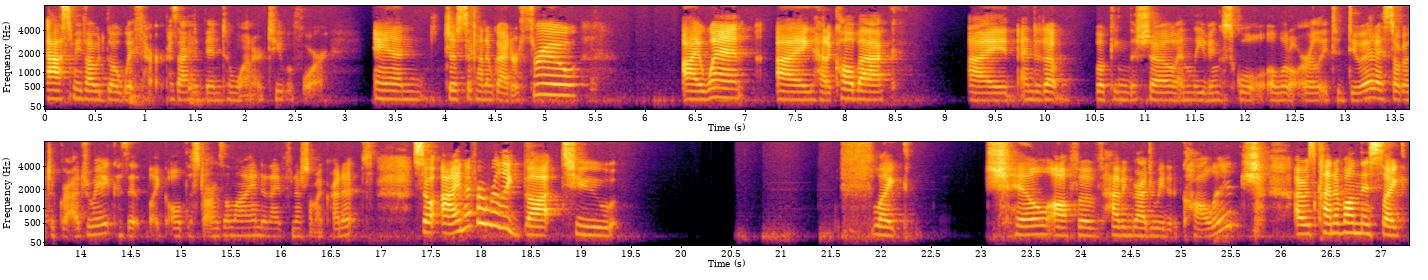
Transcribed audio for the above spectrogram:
asked me if I would go with her because I had been to one or two before, and just to kind of guide her through. I went, I had a callback. I ended up booking the show and leaving school a little early to do it. I still got to graduate because it like all the stars aligned and I finished all my credits. So I never really got to like chill off of having graduated college. I was kind of on this like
